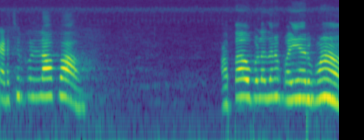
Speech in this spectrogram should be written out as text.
கிடைச்சிருக்கும்லப்பா. அப்பா போல தானே பையன் இருப்பான்?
